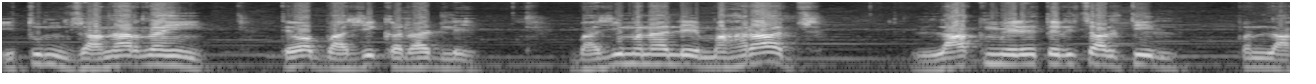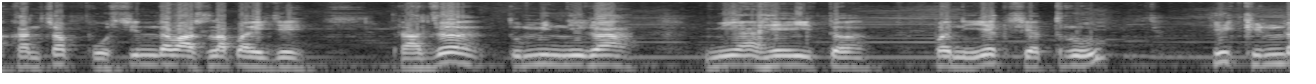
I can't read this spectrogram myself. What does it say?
इथून जाणार नाही. तेव्हा बाजी कडाडले. बाजी म्हणाले महाराज लाख मेले तरी चालतील पण लाखांचा पोशिंदा वाचला पाहिजे. राज तुम्ही निघा. मी आहे इथं. पण एक शत्रू ही खिंड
